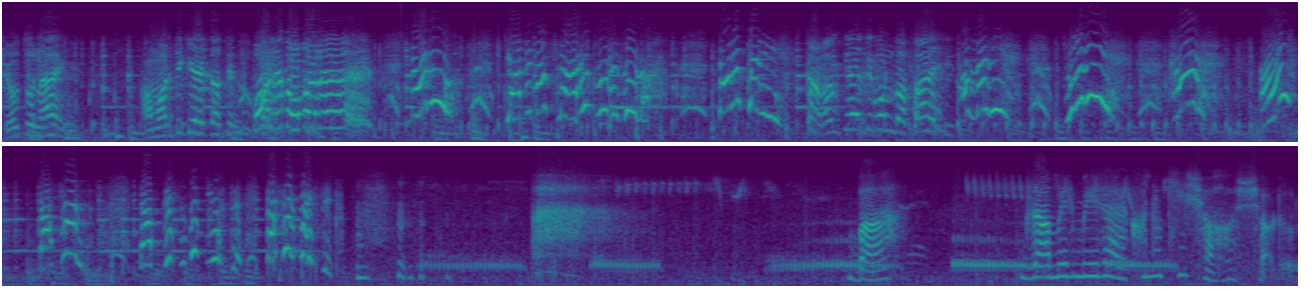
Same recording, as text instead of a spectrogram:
কেউ তো নাই। আমার দিকে একাতে ওরে বাবা রে! কারণ দিয়ে জীবন বাঁচাই। আল্লাহরে জোরে। হ্যাঁ হ্যাঁ বাহ গ্রামের মেয়েরা এখনও কি সহজ সরল।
